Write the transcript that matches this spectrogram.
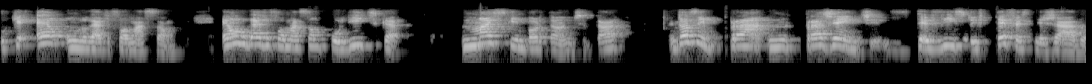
Porque é um lugar de formação. É um lugar de formação política mais que importante, tá? Então, assim, para a gente ter visto e ter festejado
